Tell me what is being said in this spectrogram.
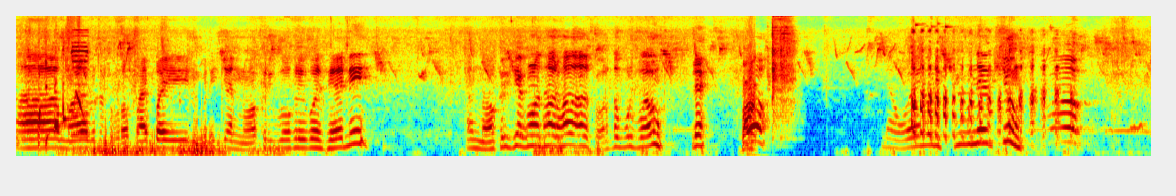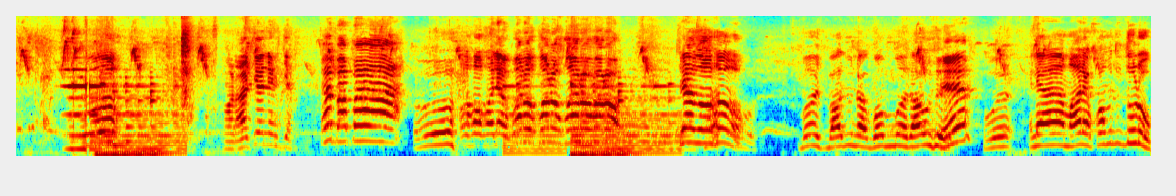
આ મારા બધા થોડો પાઈ પાઈ મરી ગયા નોકરી બોકરી કોઈ છે નહીં. નોકરી છે કોણ? થાર હા ધોળ તો પૂલ પાઉં લે ઓય મને શું ને શું? છે ને ક્યાં એ બાપા! ઓહો લે વરો વરો વરો વરો. ક્યાં જો છો? બસ બાજુના ગોમમાં આવું છે. હે? એટલે મારે કોમ તો થોડું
